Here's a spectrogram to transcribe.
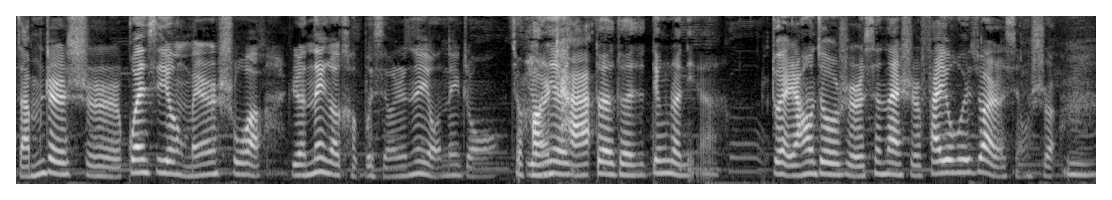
咱们这是关系硬，没人说，人那个可不行，人家有那种就行业人查，对对，就盯着你。对，然后就是现在是发优惠券的形式。嗯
